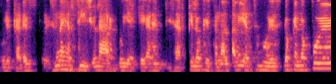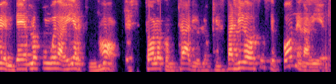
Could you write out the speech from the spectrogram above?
publicar es, es un ejercicio largo y hay que garantizar que lo que está abierto no es lo que no pude vender, lo pongo en abierto, no, es todo lo contrario, lo que es valioso se pone en abierto,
